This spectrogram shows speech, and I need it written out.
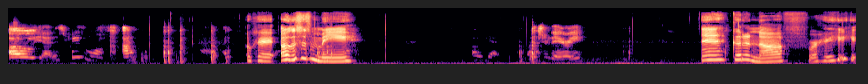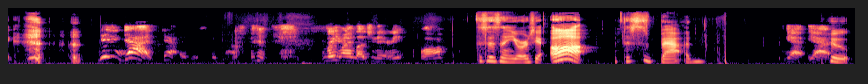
Oh yeah, it's pretty long. I, Okay. Oh, this is me. oh yeah, legendary. Eh, good enough, right? Yeah, yeah, yeah. It was good enough. Rate my legendary. Law. this isn't yours yet. Ah! This is bad. Yeah, yeah. Poop.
